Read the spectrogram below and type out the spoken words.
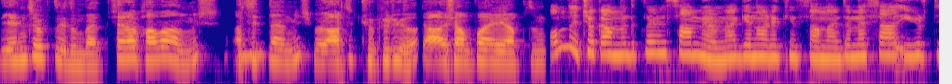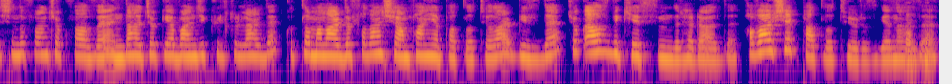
diyeni çok duydum ben. Şarap hava almış, asitlenmiş, böyle artık köpürüyor. Ya şampanya yaptım. Onu da çok anladıklarını sanmıyorum ya genel olarak insanlarda. Mesela yurt dışında falan çok fazla yani daha çok yabancı kültürlerde kutlamalarda falan şampanya patlatıyorlar. Bizde çok az bir kesimdir herhalde. Hava fişek patlatıyoruz genelde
